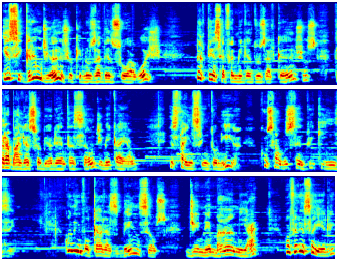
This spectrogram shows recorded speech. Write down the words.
Esse grande anjo que nos abençoa hoje pertence à família dos arcanjos, trabalha sob orientação de Micael. Está em sintonia com o Salmo 115. Quando invocar as bênçãos de Nemamia, ofereça a ele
